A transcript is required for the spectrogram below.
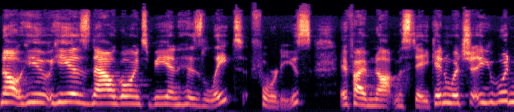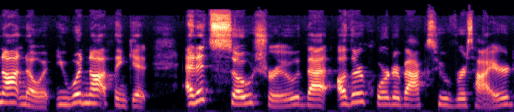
No, he he is now going to be in his late 40s, if I'm not mistaken, which you would not know it. You would not think it. And it's so true that other quarterbacks who've retired,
